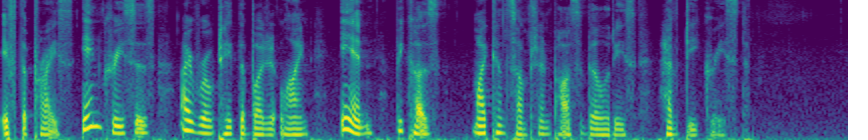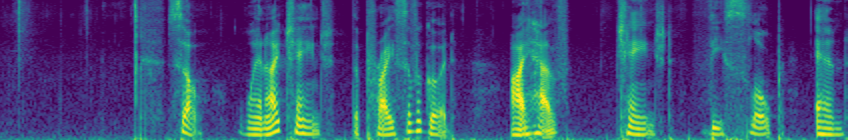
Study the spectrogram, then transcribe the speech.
If the price increases, I rotate the budget line in because my consumption possibilities have decreased. So when I change the price of a good, I have changed the slope and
